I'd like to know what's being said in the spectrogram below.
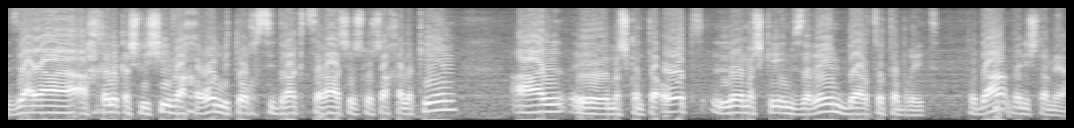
זה היה החלק השלישי והאחרון מתוך סדרה קצרה של שלושה חלקים על משכנתאות למשקיעים זרים בארצות הברית. תודה ונשתמע.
